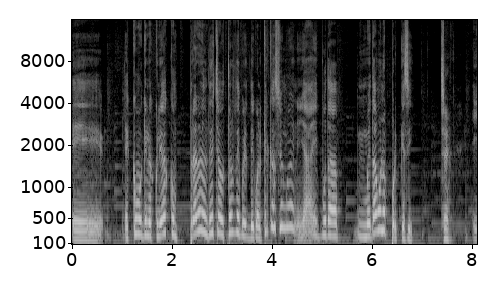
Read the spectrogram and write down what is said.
eh, es como que los colegas compraron el derecho de autor de, de cualquier canción, weón, y ya, y puta, metámoslo porque sí. Sí. Y,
